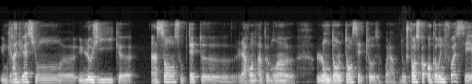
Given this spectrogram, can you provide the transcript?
une graduation, une logique, un sens, ou peut-être la rendre un peu moins longue dans le temps, cette clause. Voilà. Donc je pense qu'encore une fois, c'est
